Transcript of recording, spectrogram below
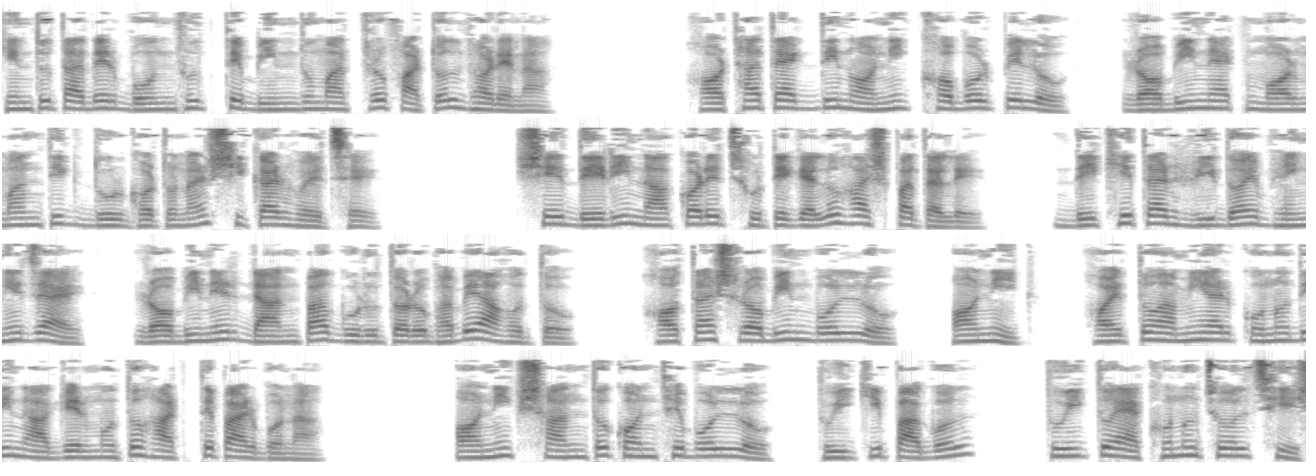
কিন্তু তাদের বন্ধুত্বে বিন্দুমাত্র ফাটল ধরে না। হঠাৎ একদিন অনেক খবর পেল, রবিন এক মর্মান্তিক দুর্ঘটনার শিকার হয়েছে। সে দেরি না করে ছুটে গেল হাসপাতালে। দেখে তার হৃদয় ভেঙে যায়, রবিনের ডান পা গুরুতরভাবে আহত। হতাশ রবিন বলল, অনিক, হয়তো আমি আর কোনোদিন আগের মতো হাঁটতে পারব না। অনিক শান্ত কণ্ঠে বলল, তুই কি পাগল? তুই তো এখনও চলছিস,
